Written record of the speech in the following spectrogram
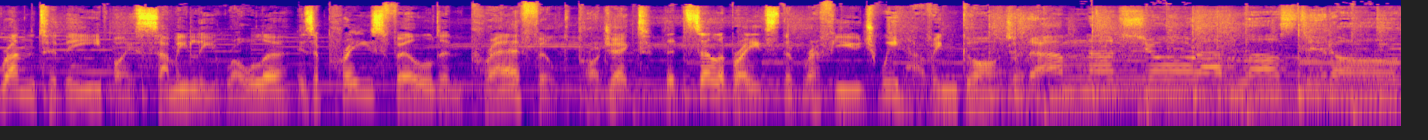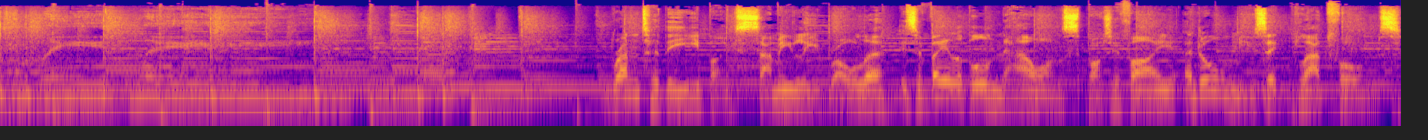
Run to Thee by Sammy Lee Roller is a praise filled and prayer filled project that celebrates the refuge we have in God. But I'm not sure I've lost it all completely. Run to Thee by Sammy Lee Roller is available now on Spotify and all music platforms.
